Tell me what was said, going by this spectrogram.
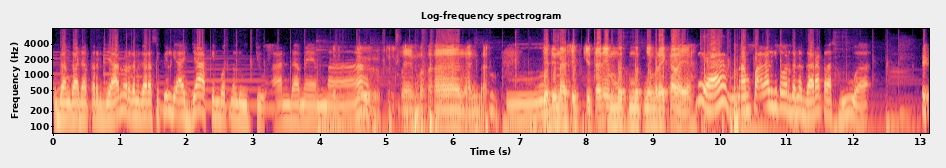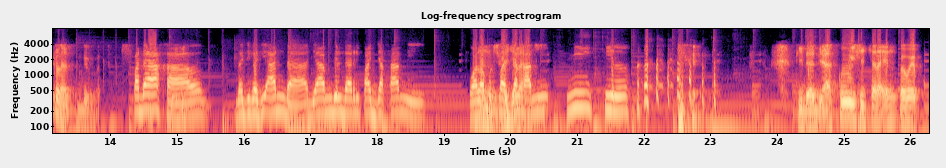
udah nggak ada kerjaan warga negara sipil diajakin buat ngelucu anda memang memang Anda. Hmm, Jadi nasib kita nih mood-moodnya mereka lah ya. iya nampak kali kita warga negara kelas 2 Kelas 2. Padahal gaji-gaji Anda diambil dari pajak kami. Walaupun Hmm, pajak jelas. kami nihil. Tidak diakui secara NPWP.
